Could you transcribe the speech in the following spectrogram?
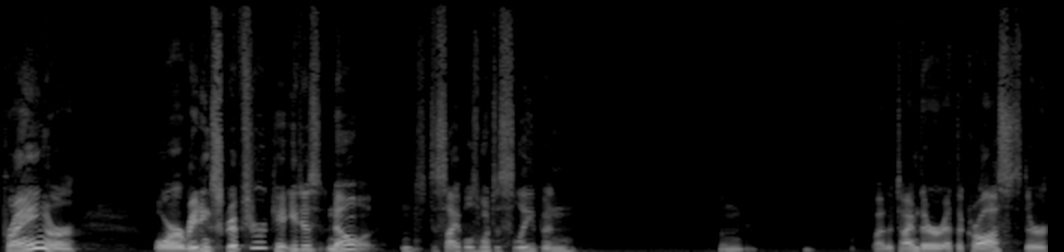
praying or or reading scripture? Can't you just no? His disciples went to sleep and, and by the time they're at the cross, they're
